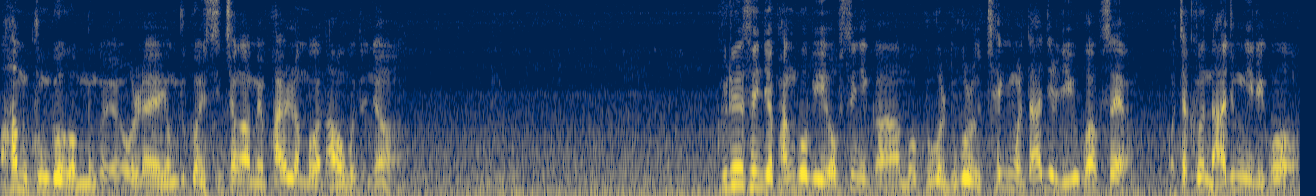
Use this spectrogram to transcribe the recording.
아무 근거가 없는 거예요. 원래 영주권 신청하면 파일 넘버가 나오거든요. 그래서 이제 방법이 없으니까 뭐 그걸 누굴 책임을 따질 이유가 없어요. 어차피 그건 나중 일이고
